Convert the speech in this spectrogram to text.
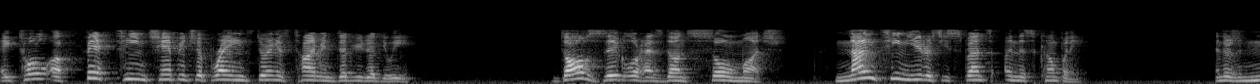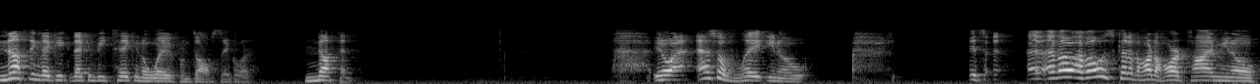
a total of 15 championship reigns during his time in WWE. Dolph Ziggler has done so much. 19 years he spent in this company. And there's nothing that can, that can be taken away from Dolph Ziggler. Nothing. You know, as of late, you know, it's I've I've always kind of had a hard time, you know,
